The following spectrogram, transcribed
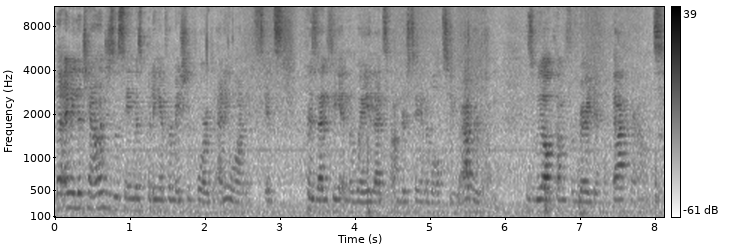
but I mean, the challenge is the same as putting information forward to anyone. It's, it's presenting it in a way that's understandable to everyone, because we all come from very different backgrounds.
